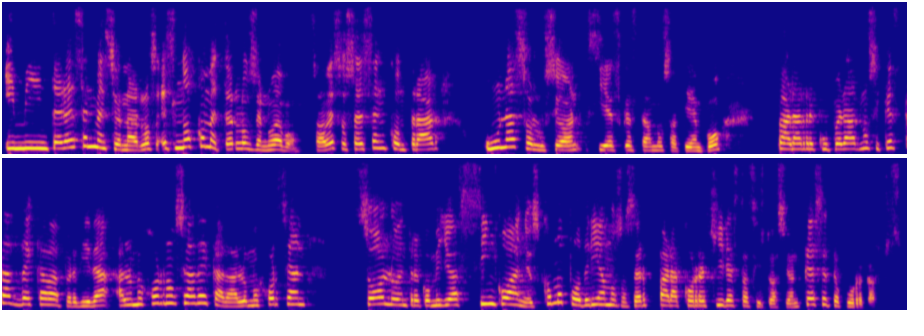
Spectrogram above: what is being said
Y mi interés en mencionarlos es no cometerlos de nuevo, ¿sabes? O sea, es encontrar una solución, si es que estamos a tiempo, para recuperarnos y que esta década perdida a lo mejor no sea década, a lo mejor sean solo, entre comillas, cinco años. ¿Cómo podríamos hacer para corregir esta situación? ¿Qué se te ocurre, Carlos?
